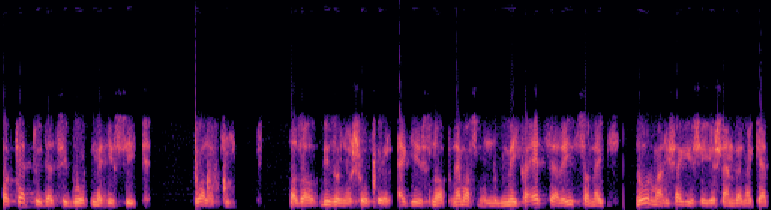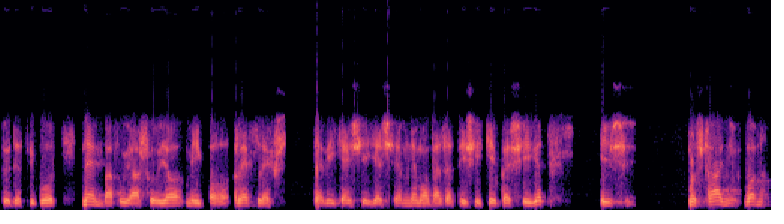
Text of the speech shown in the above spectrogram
ha kettő decibort megiszik valaki, az a bizonyos sofőr egész nap, nem azt mondom, még ha egyszerre issza meg normális, egészséges embernek kettő decibort, nem befolyásolja még a reflex tevékenységet sem, nem a vezetési képességet, és most hány van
